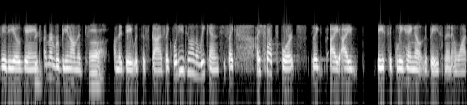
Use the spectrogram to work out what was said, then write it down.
video games. I remember being on the Ugh. on a date with this guy. It's like, what do you do on the weekends? He's like, I just watch sports. Like I I basically hang out in the basement and watch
